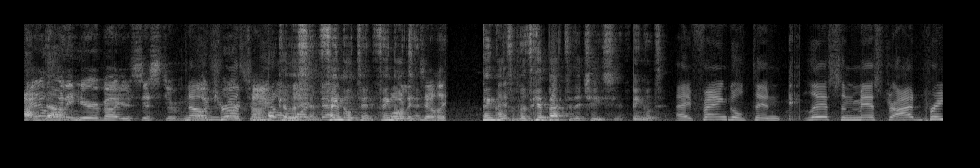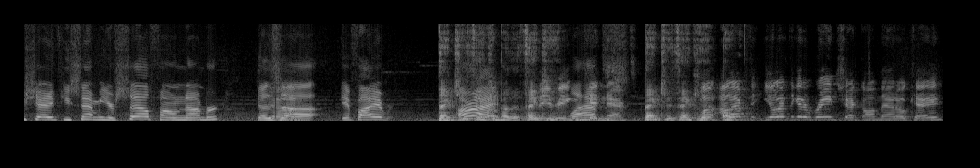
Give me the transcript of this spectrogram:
I I'm don't want to hear about your sister No, one trust me, more you time. Okay, listen. Fingleton, Want to tell Fingleton, Fingleton. Let's get back to the chase here, Fingleton. Hey, Fangleton, listen, mister, I'd appreciate if you sent me your cell phone number, because Yeah. uh, if I ever. Thank you, All thank right. you, brother. Thank You're you, being Well, I have to- kidnapped. thank you, thank you. Well, I'll Oh, have to. You'll have to get a rain check on that, okay?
